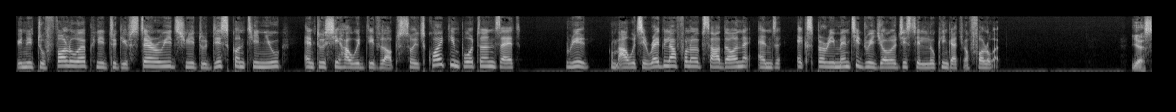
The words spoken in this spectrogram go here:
You need to follow up, you need to give steroids, you need to discontinue and to see how it develops. So it's quite important that re- I would say regular follow ups are done and experimented radiologists are looking at your follow up. Yes.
